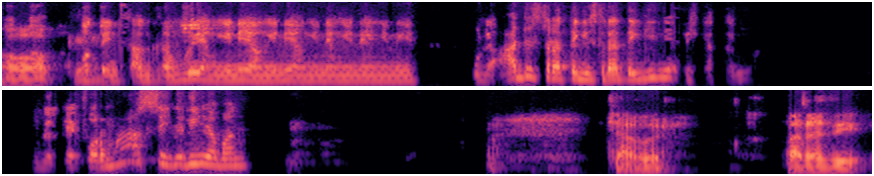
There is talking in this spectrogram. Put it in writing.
oh, foto, oke. foto Instagram lu yang ini, yang ini, yang ini, yang ini, yang ini. Udah ada strategi strateginya. Ih, kata gua. Udah kayak formasi jadinya, Pan. Caur. Parah sih.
